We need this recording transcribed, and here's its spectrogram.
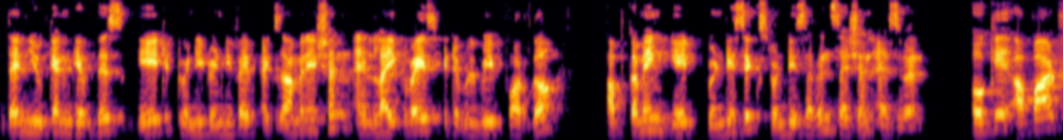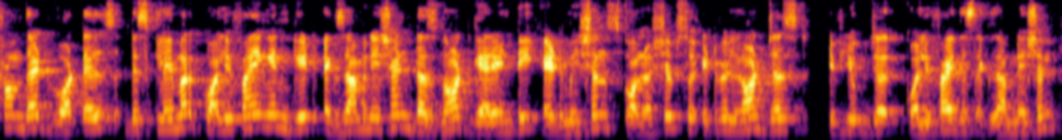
then you can give this gate 2025 examination. And likewise it will be for the upcoming gate 26 27 session as well. Okay apart from that what else? Disclaimer qualifying in gate examination does not guarantee admission scholarship. So it will not just if you just qualify this examination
